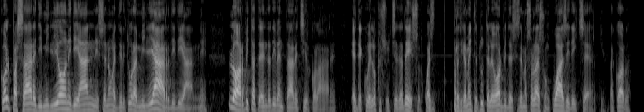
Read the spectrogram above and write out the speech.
col passare di milioni di anni, se non addirittura miliardi di anni, l'orbita tende a diventare circolare. Ed è quello che succede adesso. Quasi, praticamente tutte le orbite del Sistema Solare sono quasi dei cerchi. D'accordo?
